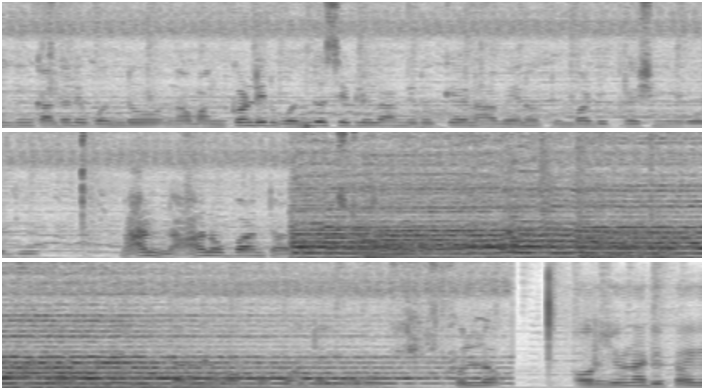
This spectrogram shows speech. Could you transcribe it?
ಈಗಿನ ಕಾಲದಲ್ಲಿ ಒಂದು, ನಾವು ಅಂದ್ಕೊಂಡಿದ್ದು ಒಂದು ಸಿಗಲಿಲ್ಲ ಅಂದಿದ್ದಕ್ಕೆ ನಾವೇನೋ ತುಂಬ ಡಿಪ್ರೆಷನ್ಗೆ ಹೋಗಿ, ನಾನು ನಾನೊಬ್ಬ ಅಂತ ಫುಲ್ಲು ಅವ್ರ ಜೀವನ ಡಿಪೆಂಡ್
